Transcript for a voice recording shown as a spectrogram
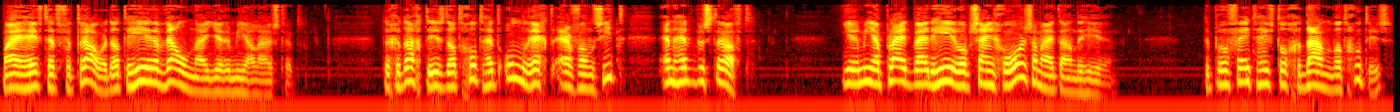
maar hij heeft het vertrouwen dat de Heere wel naar Jeremia luistert. De gedachte is dat God het onrecht ervan ziet en het bestraft. Jeremia pleit bij de Heere op zijn gehoorzaamheid aan de Heere. De profeet heeft toch gedaan wat goed is?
